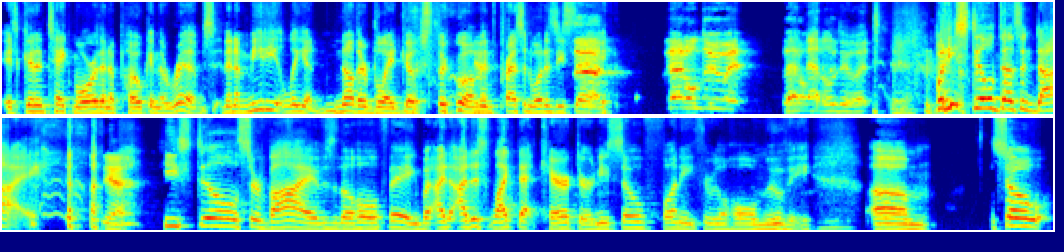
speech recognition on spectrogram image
it's going to take more than a poke in the ribs. then immediately another blade goes through him Yeah. and Preston what does he say? That'll do it. That, that'll do it. But he still doesn't die. Yeah. he still survives the whole thing. But I, I just like that character, and he's so funny through the whole movie. Um, so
